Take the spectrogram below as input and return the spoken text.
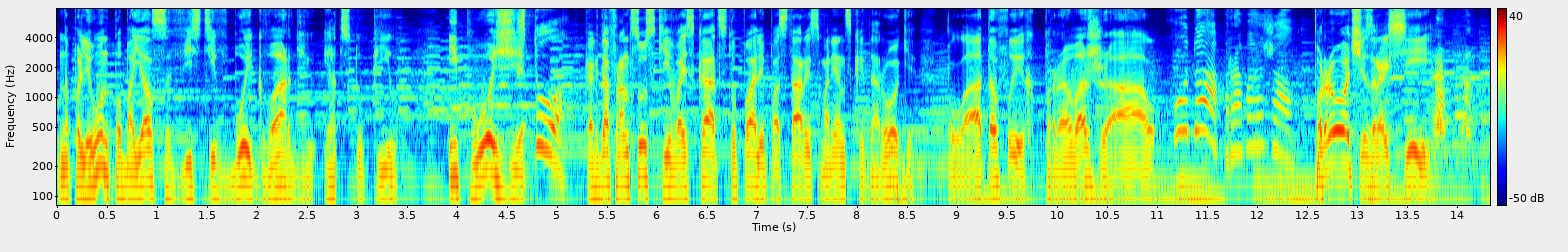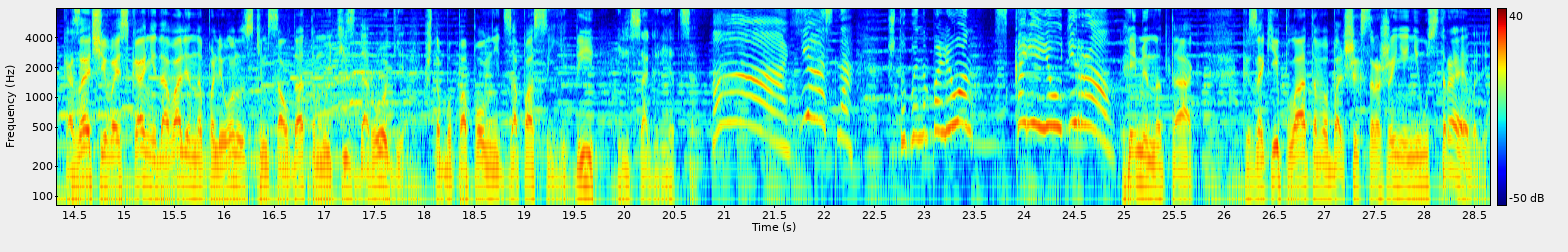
Наполеон побоялся ввести в бой гвардию и отступил. И позже, Что? когда французские войска отступали по старой Смоленской дороге, Платов их провожал Куда провожал? прочь из России. Казачьи войска не давали наполеоновским солдатам уйти с дороги, чтобы пополнить запасы еды или согреться. А, Чтобы Наполеон скорее удирал Именно так. Казаки Платова больших сражений не устраивали,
